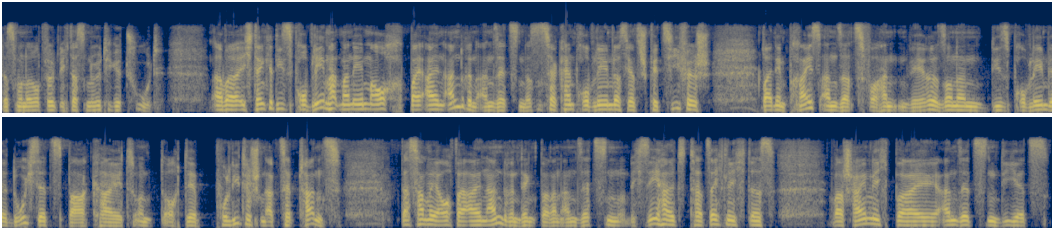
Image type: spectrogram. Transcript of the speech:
dass man dort wirklich das Nötige tut. Aber ich denke, dieses Problem hat man eben auch bei allen anderen Ansätzen. Das ist ja kein Problem, das jetzt spezifisch bei dem Preisansatz vorhanden wäre, sondern dieses Problem der Durchsetzbarkeit und auch der politischen Akzeptanz das haben wir ja auch bei allen anderen denkbaren Ansätzen. Und ich sehe halt tatsächlich, dass wahrscheinlich bei Ansätzen, die jetzt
